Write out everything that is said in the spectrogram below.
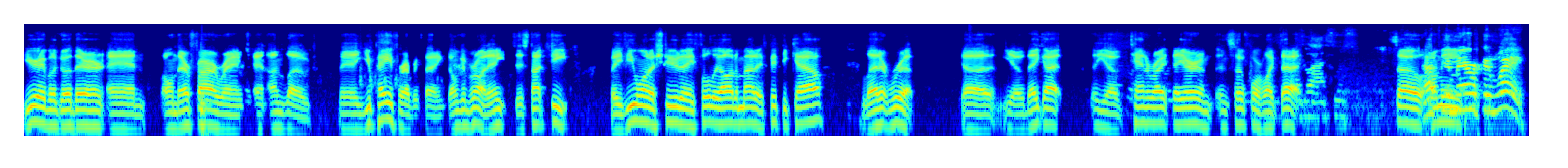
You're able to go there and on their fire range and unload. And you pay for everything. Don't get me wrong; it ain't, it's not cheap. But if you want to shoot a fully automatic 50 cal, let it rip. Uh, you know they got you uh, know tannerite there and, and so forth like that. So That's I mean, the American way.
